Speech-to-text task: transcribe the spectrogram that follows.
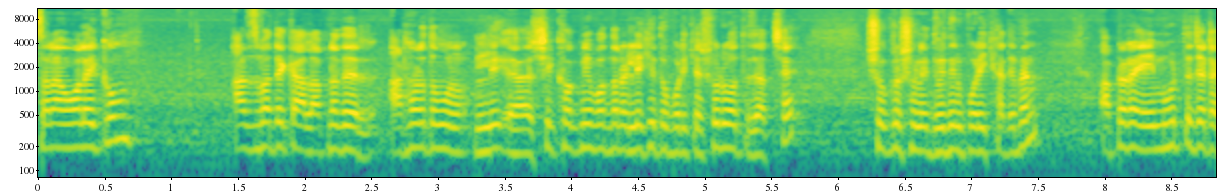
সালামু আলাইকুম। আজ বাদে কাল আপনাদের আঠারোতম শিক্ষক নিবন্ধনের লিখিত পরীক্ষা শুরু হতে যাচ্ছে। শুক্র শনি দুই দিন পরীক্ষা দেবেন। আপনারা এই মুহূর্তে যেটা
